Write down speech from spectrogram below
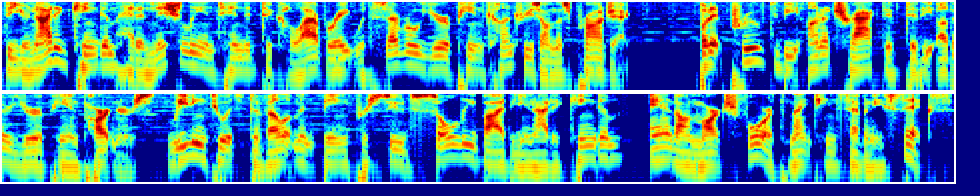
The United Kingdom had initially intended to collaborate with several European countries on this project, but it proved to be unattractive to the other European partners, leading to its development being pursued solely by the United Kingdom, and on March 4, 1976,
